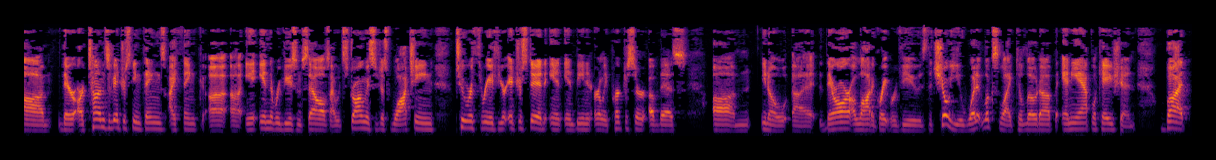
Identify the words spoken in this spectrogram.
um, there are tons of interesting things. I think uh, uh, in, in, the reviews themselves, I would strongly suggest watching two or three if you're interested in in being an early purchaser of this. Um, you know, uh, there are a lot of great reviews that show you what it looks like to load up any application. But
